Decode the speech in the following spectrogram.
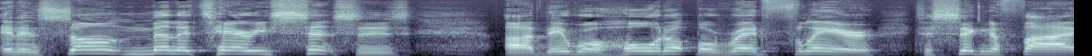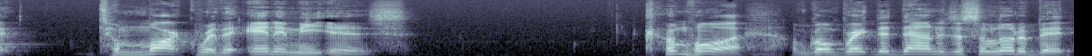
And in some military senses, uh, they will hold up a red flare to signify, to mark where the enemy is. Come on, I'm gonna break that down in just a little bit.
